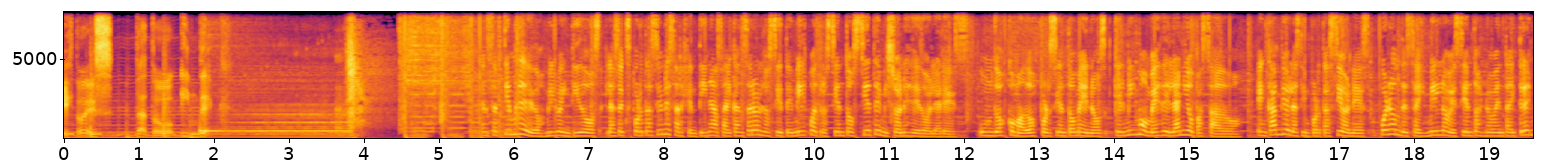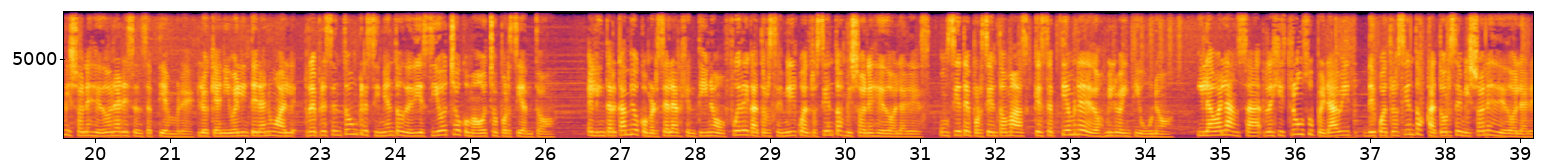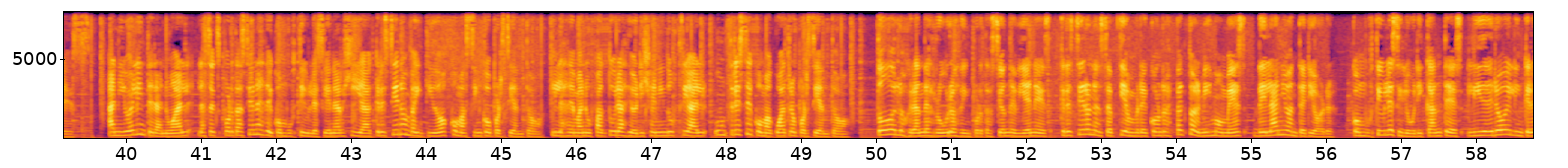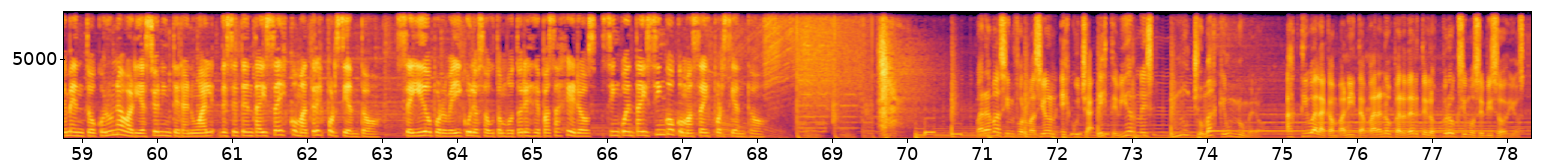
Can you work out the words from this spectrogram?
Esto es Dato INDEC. En septiembre de 2022, las exportaciones argentinas alcanzaron los 7.407 millones de dólares, un 2,2% menos que el mismo mes del año pasado. En cambio, las importaciones fueron de 6.993 millones de dólares en septiembre, lo que a nivel interanual representó un crecimiento de 18,8%. El intercambio comercial argentino fue de 14.400 millones de dólares, un 7% más que septiembre de 2021 y la balanza registró un superávit de 414 millones de dólares. A nivel interanual, las exportaciones de combustibles y energía crecieron 22,5% y las de manufacturas de origen industrial un 13,4%. Todos los grandes rubros de importación de bienes crecieron en septiembre con respecto al mismo mes del año anterior. Combustibles y lubricantes lideró el incremento con una variación interanual de 76,3%, seguido por vehículos automotores de pasajeros 55,6%. Para más información, escucha este viernes mucho más que un número. Activa la campanita para no perderte los próximos episodios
